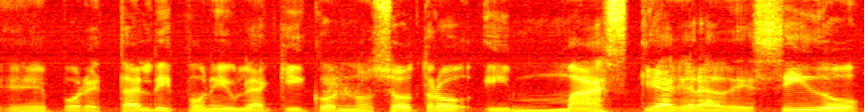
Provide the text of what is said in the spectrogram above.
eh, por estar disponible aquí con nosotros y más que agradecido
